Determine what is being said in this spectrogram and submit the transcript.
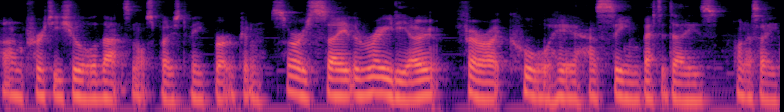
I'm pretty sure that's not supposed to be broken. Sorry to say, the radio ferrite core here has seen better days. When I say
